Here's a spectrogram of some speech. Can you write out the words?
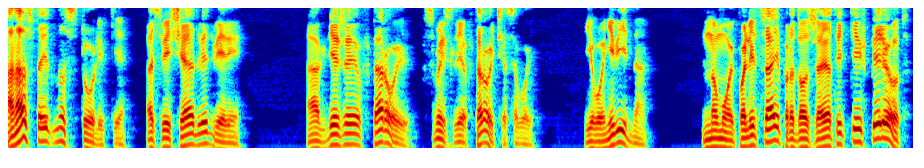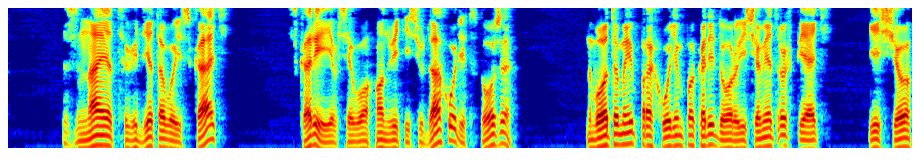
Она стоит на столике, освещая две двери. А где же второй, в смысле второй часовой? Его не видно. Но мой полицай продолжает идти вперед. Знает, где того искать? Скорее всего, он ведь и сюда ходит тоже. Вот и мы проходим по коридору еще метров пять. Еще...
